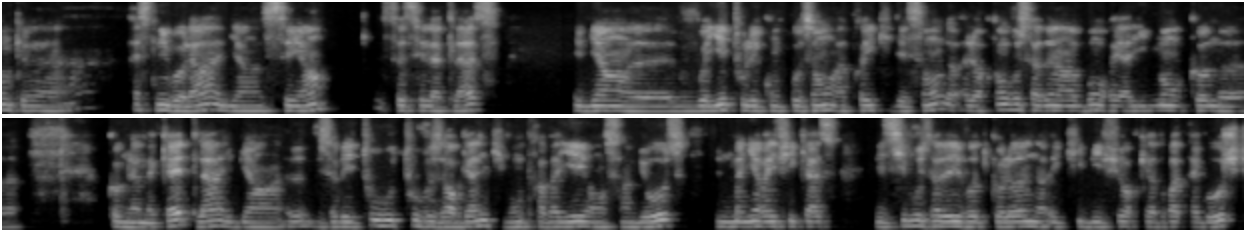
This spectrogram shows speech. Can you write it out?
donc, à ce niveau-là, eh bien, C1, ça c'est la classe eh bien, euh, vous voyez tous les composants après qui descendent. Alors, quand vous avez un bon réalignement comme, euh, comme la maquette, là, eh bien, euh, vous avez tous vos organes qui vont travailler en symbiose d'une manière efficace. Et si vous avez votre colonne qui bifurque à droite, à gauche,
